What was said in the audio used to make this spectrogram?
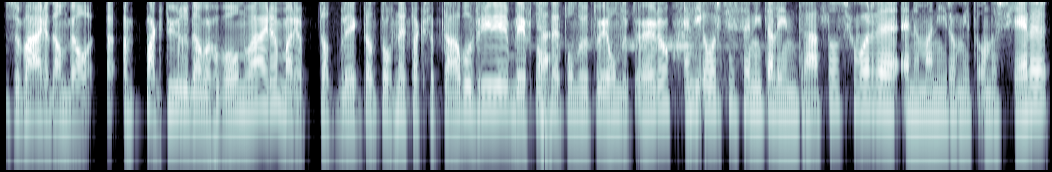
Ze waren dan wel een pak duurder dan we gewoon waren, maar het, dat bleek dan toch net acceptabel voor iedereen bleef nog net onder de 200 euro. En die oortjes zijn niet alleen draadloos geworden en een manier om je te onderscheiden.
